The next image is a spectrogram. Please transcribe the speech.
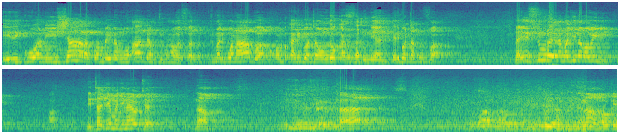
ilikuwa ni ishara kwamba inamuaga Mtume Muhammad sallallahu alaihi wasallam. Mtume alikuwa anaagwa hapa kwamba karibu ataondoka sasa duniani, karibu atakufa. Na hii sura ina majina mawili. Nitajie majina yote hayo. Naam. Aha. Naam, okay.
